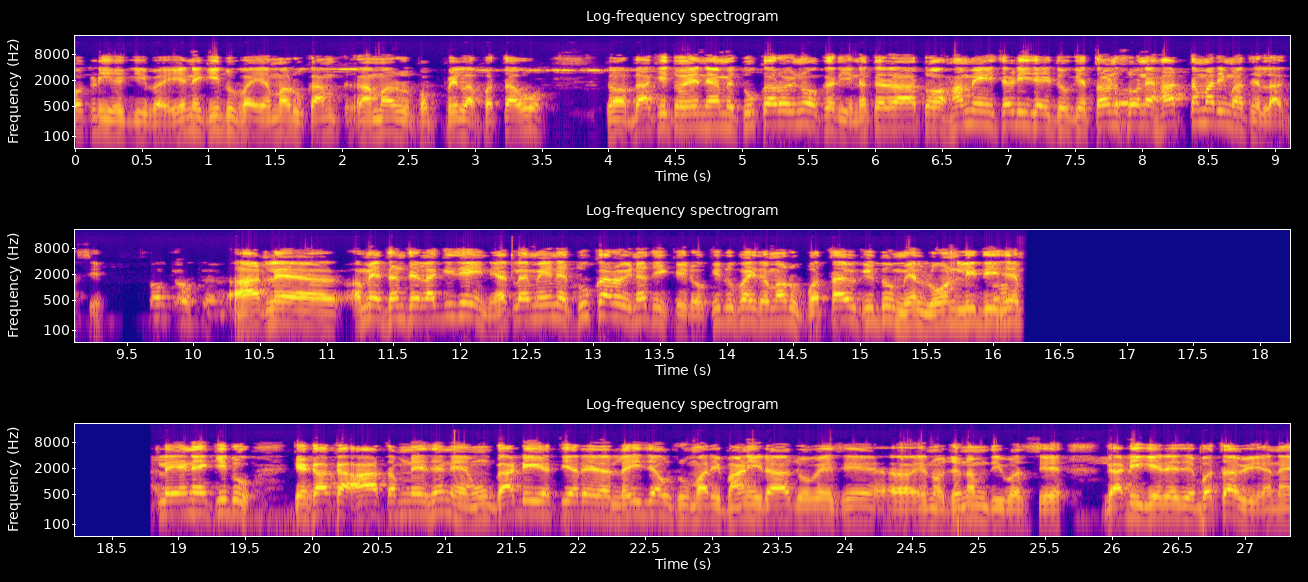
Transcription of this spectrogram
પકડી શકી ભાઈ. એને કીધું ભાઈ અમારું કામ અમારું પહેલાં પેલા પતાવો. તો બાકી તો એને અમે તુકારો ન કરી. નકર આ તો સામે ચડી જાય તો કે ત્રણસો ને હાથ તમારી માથે લાગશે. એટલે અમે ધંધે લાગી જઈએ ને એટલે અમે એને તુકારો નથી કર્યો. કીધું ભાઈ તમારું પતાવ્યું. કીધું મેં લોન લીધી છે. એટલે એને કીધું કે, કાકા, આ તમને છે ને, હું ગાડી અત્યારે લઈ જાઉં છું. મારી ભાણી રાહ જોવે છે એનો જન્મદિવસ છે. ગાડી ગેરેજે બતાવી અને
